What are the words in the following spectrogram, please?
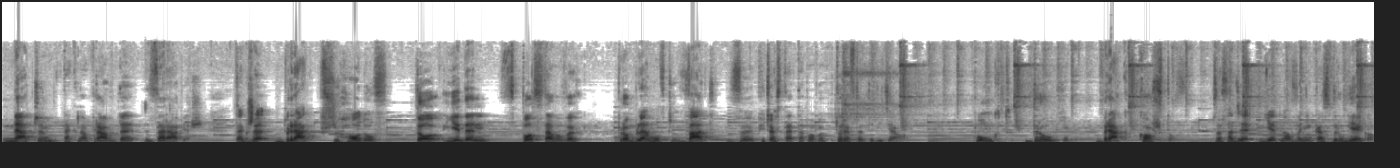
na czym tak naprawdę zarabiasz. Także brak przychodów to jeden z podstawowych problemów czy wad w pitchach startupowych, które wtedy widziałam. Punkt drugi. Brak kosztów. W zasadzie jedno wynika z drugiego.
